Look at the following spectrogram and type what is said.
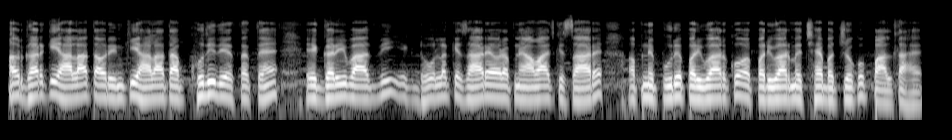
और घर की हालात और इनकी हालात आप खुद ही देख सकते हैं। एक गरीब आदमी एक ढोलक के सहारे और अपने आवाज़ के सहारे अपने पूरे परिवार को और परिवार में छः बच्चों को पालता है।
